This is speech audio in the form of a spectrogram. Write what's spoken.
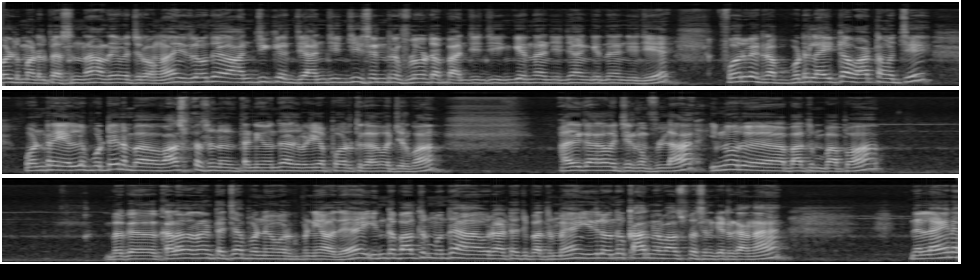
ஓல்டு மாடல் பேஷன் தான் அதே வச்சுருவாங்க. இதில் வந்து அஞ்சுக்கு அஞ்சு அஞ்சு இன்ச்சு சென்ட்ரு ஃப்ளோர் டாப் அஞ்சு இன்ச்சு இங்கேருந்து அஞ்சு இன்ச்சு அங்கேருந்து அஞ்சு இன்ச்சு. ஃபோர் வே ட்ராப் போட்டு லைட்டாக வாட்டம் வச்சு ஒன்றரை எள்ளு போட்டு நம்ம வாஷ் தண்ணி வந்து அது வழியாக போகிறதுக்காக வச்சுருக்கோம். அதுக்காக வச்சுருக்கோம் ஃபுல்லாக இன்னொரு பாத்ரூம் பார்ப்போம். இப்போ க கலவை டச்சாக பண்ணி ஒர்க் பண்ணியாவது இந்த பாத்ரூம் வந்து ஒரு அட்டாச் பாத்ரூமு இதில் வந்து கார்னர் வாஷ் பேஷன் கேட்டிருக்காங்க. இந்த லைனை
